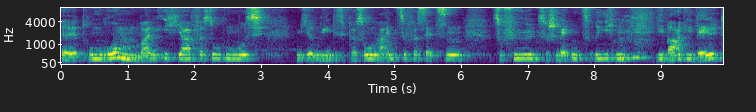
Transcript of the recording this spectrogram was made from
äh, Drumrum, weil ich ja versuchen muss, mich irgendwie in diese Person reinzuversetzen, zu fühlen, zu schmecken, zu riechen. Mhm. Wie war die Welt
